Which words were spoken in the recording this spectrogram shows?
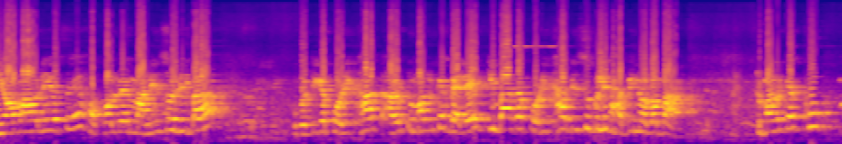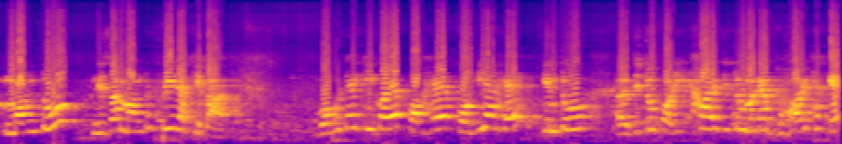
নিয়মাৱলী আছে সকলোৱে মানি চলিবা। গতিকে পৰীক্ষাত আৰু তোমালোকে বেলেগ কিবা এটা পৰীক্ষা দিছো বুলি ভাবি নলবা। তোমালোকে খুব মনটো নিজৰ মনটো ফ্ৰী ৰাখিবা। বহুতে কি কৰে পঢ়ে পঢ়ি আহে কিন্তু যিটো পৰীক্ষাৰ যিটো মানে ভয় থাকে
